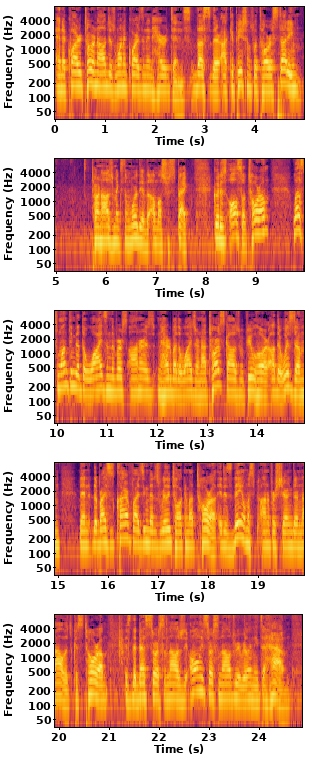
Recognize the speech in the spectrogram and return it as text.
and acquired Torah knowledge as one acquires an inheritance. Thus, their occupations with Torah study, Torah knowledge makes them worthy of the utmost respect. Good is also Torah. Lest one thing that the wise in the verse honor is inherited by the wise are not Torah scholars, but people who are other wisdom, then the Braisa is clarifying that it's really talking about Torah. It is they who must be honored for sharing their knowledge, because Torah is the best source of knowledge, the only source of knowledge we really need to have.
